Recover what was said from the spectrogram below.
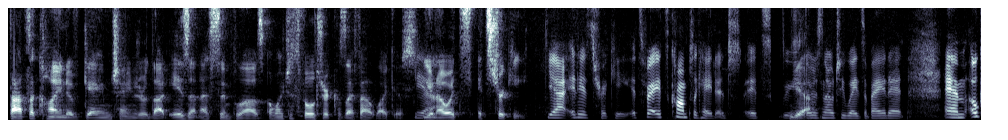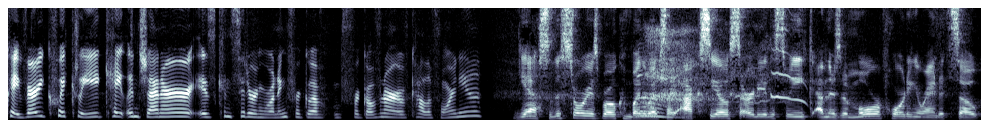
That's a kind of game changer that isn't as simple as oh I just filtered because I felt like it. Yeah. You know, it's it's tricky. Yeah, it is tricky. It's very, it's complicated. It's Yeah. there's no two ways about it. Um, okay, very quickly, Caitlyn Jenner is considering running for gov- for governor of California. Yeah, so this story is broken by the website Axios earlier this week, and there's been more reporting around it. So,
